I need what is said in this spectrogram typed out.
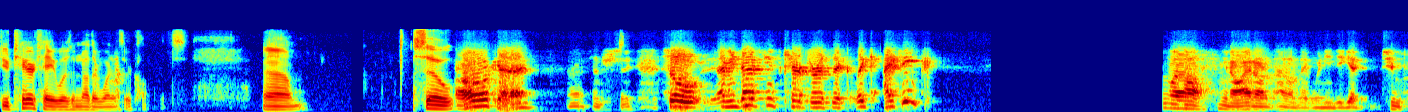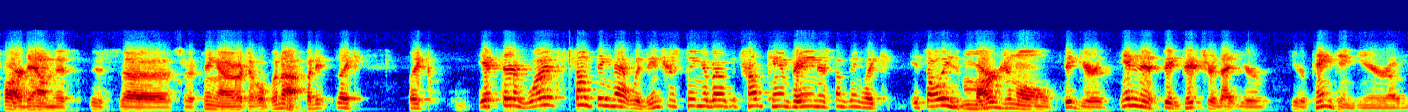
Duterte was another one of their clients. Um, so Oh, okay. That's interesting. So, I mean, that's just characteristic. Like, I think well, you know, I don't, I don't think we need to get too far down this, this uh, sort of thing I'm about to open up. But it's like, like, if there was something that was interesting about the Trump campaign or something, like, it's all these marginal figures in this big picture that you're, you're painting here of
